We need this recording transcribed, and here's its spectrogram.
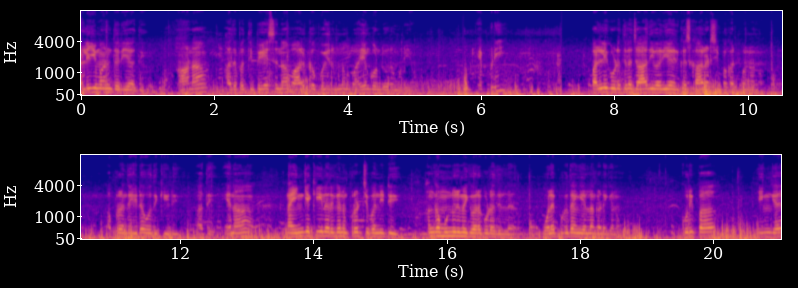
அழியுமான்னு தெரியாது. ஆனால் அதை பற்றி பேசுனா வாழ்க்கை போயிடும்னு பயம் கொண்டு வர முடியும். எப்படி? பள்ளிக்கூடத்தில் ஜாதி வாரியாக இருக்க ஸ்காலர்ஷிப்பை கட் பண்ணணும். அப்புறம் இந்த இடஒதுக்கீடு அது. ஏன்னா நான் இங்கே கீழே இருக்கேன்னு புரட்சி பண்ணிவிட்டு அங்கே முன்னுரிமைக்கு வரக்கூடாது இல்லை உழைப்புக்கு தான் இங்கே எல்லாம் கிடைக்கணும். குறிப்பாக இங்கே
